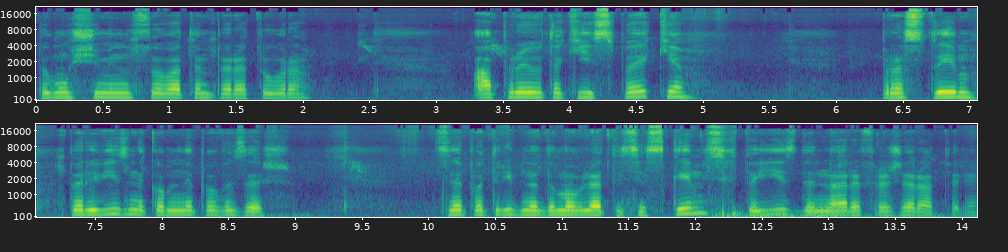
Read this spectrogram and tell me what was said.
тому що мінусова температура. А при такій спекі простим перевізником не повезеш. Це потрібно домовлятися з кимсь, хто їздить на рефрижераторі.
